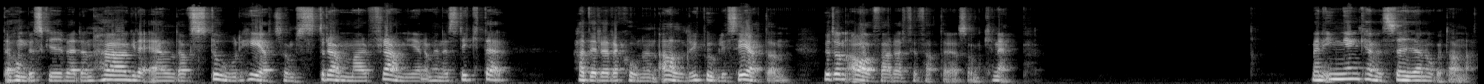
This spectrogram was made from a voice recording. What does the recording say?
där hon beskriver den högre eld av storhet som strömmar fram genom hennes dikter hade redaktionen aldrig publicerat den utan avfärdat författaren som knäpp. Men ingen kan väl säga något annat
